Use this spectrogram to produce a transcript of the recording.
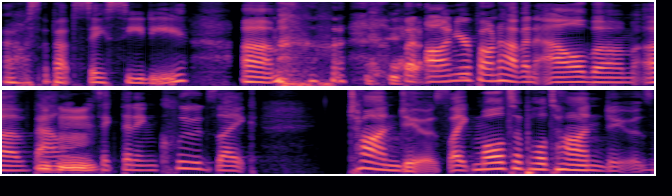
I was about to say CD, um, but on your phone have an album of ballet Mhm. music that includes like tendus, like multiple tendus,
